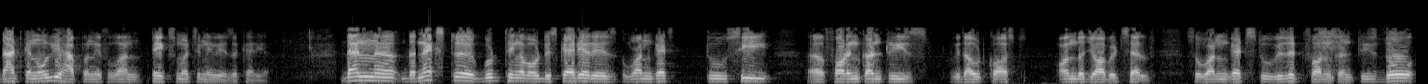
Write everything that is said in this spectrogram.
that can only happen if one takes merchant as a career. Then uh, the next uh, good thing about this career is one gets to see uh, foreign countries without cost on the job itself. So one gets to visit foreign countries, though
